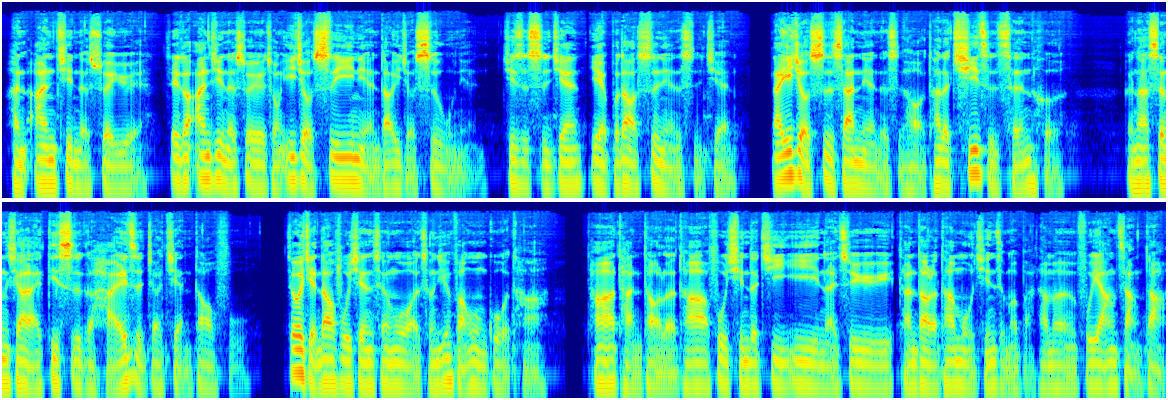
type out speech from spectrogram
很安静的岁月。这段安静的岁月，从一九四一年到一九四五年，其实时间也不到四年的时间。那一九四三年的时候，他的妻子陈和跟他生下来第四个孩子叫简道夫。这位简道夫先生，我曾经访问过他，他谈到了他父亲的记忆，乃至于谈到了他母亲怎么把他们抚养长大。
